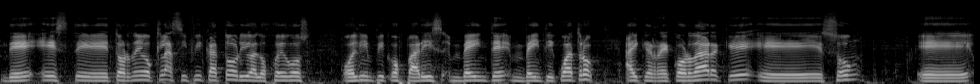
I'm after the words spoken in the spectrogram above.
de este torneo clasificatorio a los Juegos Olímpicos París 2024. Hay que recordar que eh, son eh,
